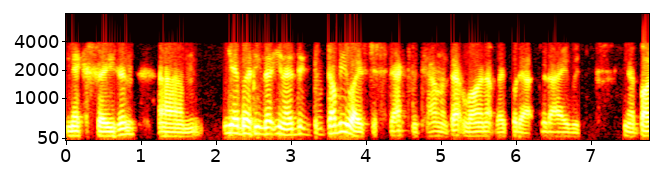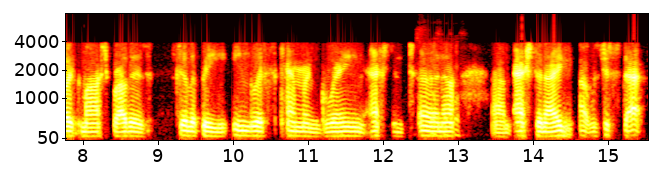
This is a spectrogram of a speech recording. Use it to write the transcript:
next season. Um, yeah, but I think that you know the, WA is just stacked with talent. That lineup they put out today with you know, both Marsh brothers, Philippe Inglis, Cameron Green, Ashton Turner, um, Ashton A. It was just stacked.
